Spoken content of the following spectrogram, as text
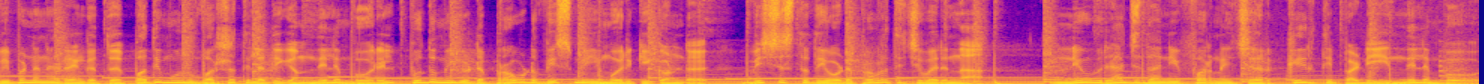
വിപണന രംഗത്ത് പതിമൂന്ന് വർഷത്തിലധികം നിലമ്പൂരിൽ പുതുമയുടെ പ്രൗഢ വിസ്മയം ഒരുക്കിക്കൊണ്ട് വിശ്വസ്തയോടെ പ്രവർത്തിച്ചു വരുന്ന ന്യൂ രാജധാനി ഫർണിച്ചർ കീർത്തിപ്പടി നിലമ്പൂർ.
